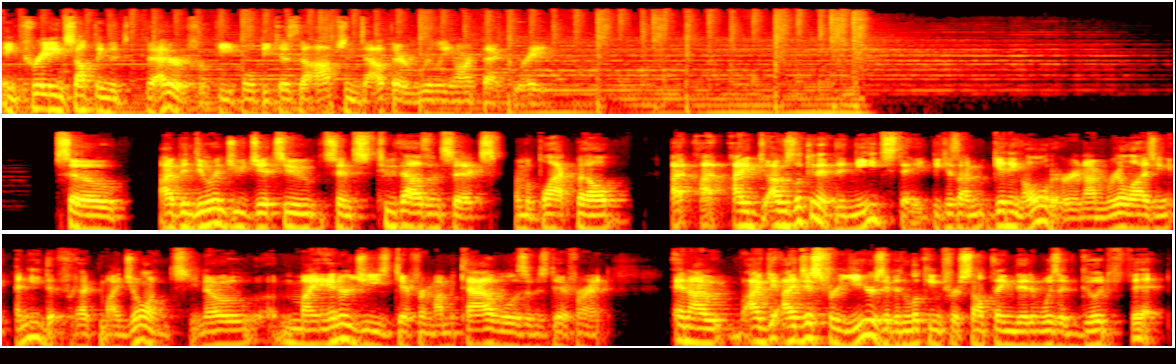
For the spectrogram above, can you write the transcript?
in creating something that's better for people because the options out there really aren't that great. So i've been doing jiu-jitsu since 2006 i'm a black belt I, I, I was looking at the need state because I'm getting older and I'm realizing I need to protect my joints. You know, my energy is different, my metabolism is different, and I, I, I just for years have been looking for something that was a good fit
